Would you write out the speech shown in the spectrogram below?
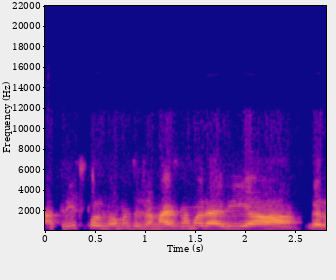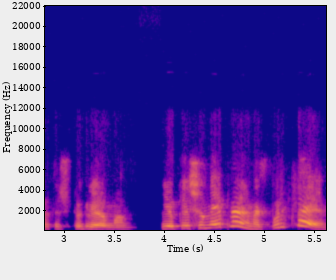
atriz pornô, mas eu jamais namoraria garota de programa. E eu questionei para ele, mas por quê?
